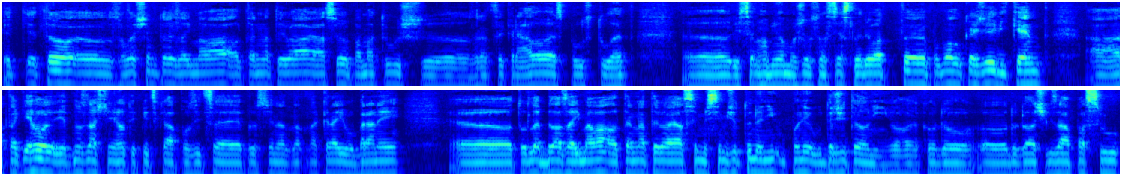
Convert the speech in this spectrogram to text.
Je, je to, s Holešem to je zajímavá alternativa, já si ho pamatuju už z Hradce Králové spoustu let, když jsem ho měl možnost vlastně sledovat pomalu každý víkend a tak jeho jednoznačně jeho typická pozice je prostě na, na, na kraji obrany. Tohle byla zajímavá alternativa, já si myslím, že to není úplně udržitelný jo, jako do, do dalších zápasů.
